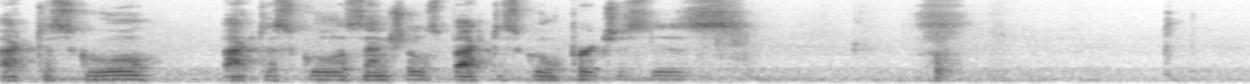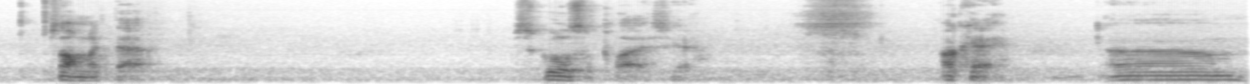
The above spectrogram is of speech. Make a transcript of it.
Back to school. Back to school essentials. Back to school purchases. Something like that. School supplies, yeah. Okay. Um,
